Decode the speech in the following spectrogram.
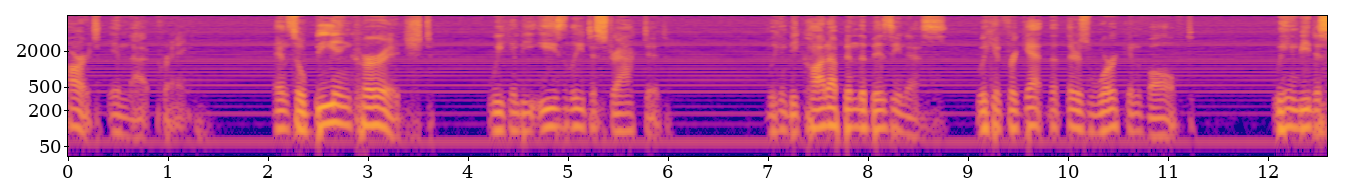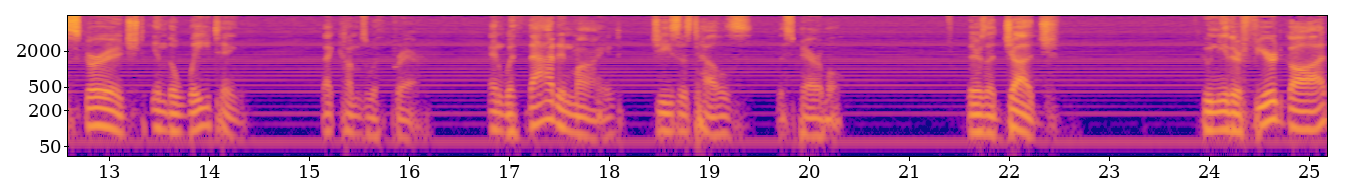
heart in that praying. And so be encouraged. We can be easily distracted. We can be caught up in the busyness. We can forget that there's work involved. We can be discouraged in the waiting that comes with prayer. And with that in mind, Jesus tells this parable. There's a judge who neither feared God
